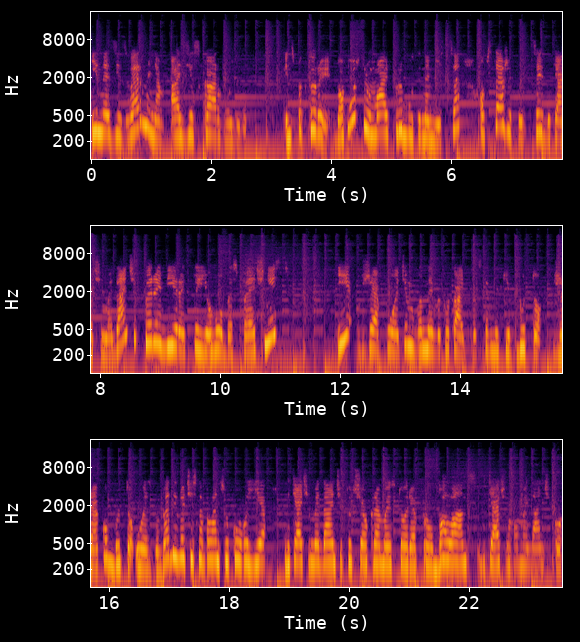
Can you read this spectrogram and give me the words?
і не зі зверненням, а зі скаргою. Інспектори благоустрою мають прибути на місце, обстежити цей дитячий майданчик, перевірити його безпечність, і вже потім вони викликають представників будь-то ЖЕКу, будь-то УСББ, дивлячись на балансі, у кого є дитячий майданчик. Тут ще окрема історія про баланс дитячого майданчику.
